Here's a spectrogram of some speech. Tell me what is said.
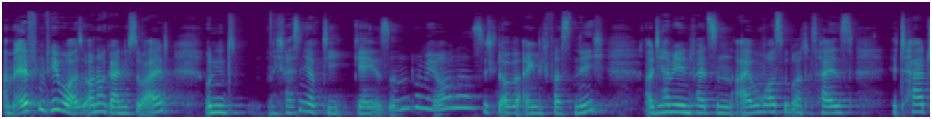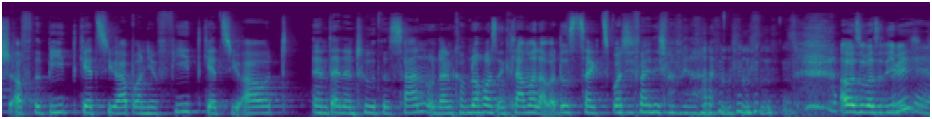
am 11. Februar, also auch noch gar nicht so alt. Und ich weiß nicht, ob die gay sind, to be honest. Ich glaube eigentlich fast nicht. Aber die haben jedenfalls ein Album rausgebracht, das heißt A Touch of the Beat gets you up on your feet, gets you out and then into the sun und dann kommt noch was in Klammern, aber das zeigt Spotify nicht mal mehr an. aber sowas liebe ich. Okay.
